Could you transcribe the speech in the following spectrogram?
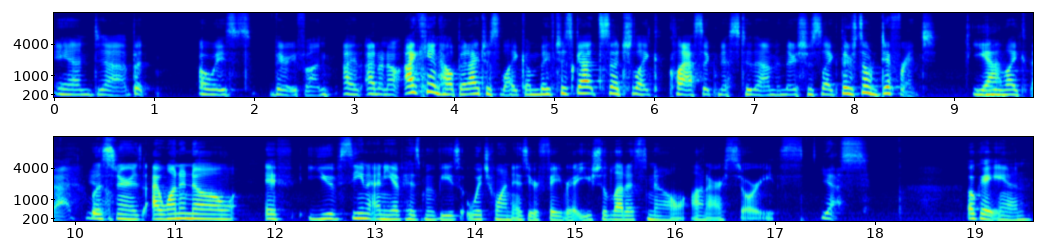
And uh, but always very fun. I I don't know. I can't help it. I just like them. They've just got such like classicness to them, and there's just like they're so different. Yeah. like that. Listeners, I want to know if you've seen any of his movies, which one is your favorite? You should let us know on our stories. Yes, Okay, Anne,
